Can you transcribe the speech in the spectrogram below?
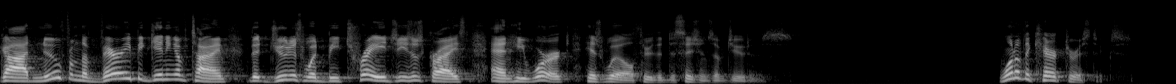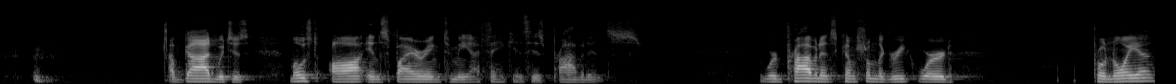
God knew from the very beginning of time that Judas would betray Jesus Christ, and he worked his will through the decisions of Judas. One of the characteristics of God, which is most awe inspiring to me, I think, is his providence. The word providence comes from the Greek word pronoia,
